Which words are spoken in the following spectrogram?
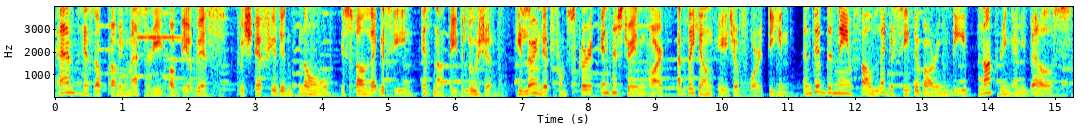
and his upcoming mastery of the Abyss, which if you didn't know, his foul legacy is not a delusion. He learned it from Skirk in his training arc at the young age of 14. And did the name Foul Legacy Devouring Deep not ring any bells?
